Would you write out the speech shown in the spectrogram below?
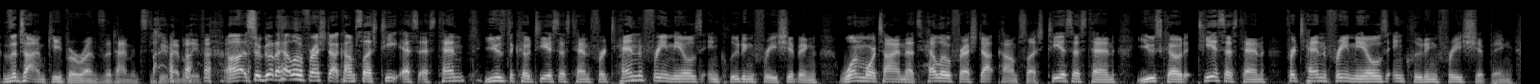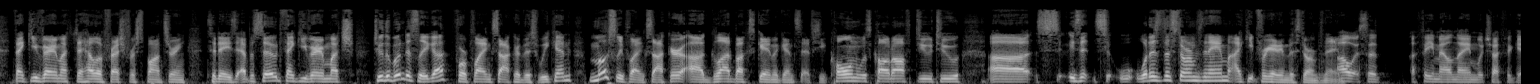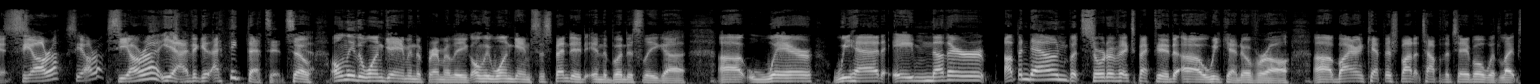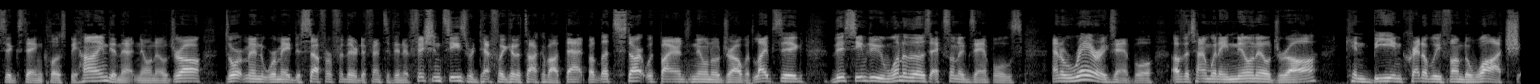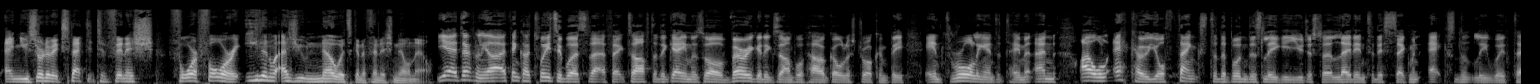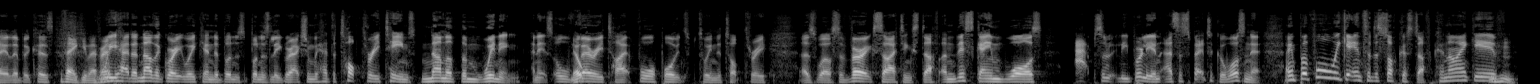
The Timekeeper runs the Time Institute, I believe. uh, so go to HelloFresh.com slash TSS10. Use the code TSS10 for 10 free meals, including free shipping. One more time, that's HelloFresh.com slash TSS10. Use code TSS10 for 10 free meals, including free shipping. Thank you very much to HelloFresh for sponsoring today's episode. Thank you very much to the Bundesliga for playing soccer this weekend. Mostly playing soccer. Uh, Gladbach's game against FC Köln was called off due to, uh, is it, what is the Storm's name? I keep forgetting the Storm's name. Oh, it's a, a female name which I forget. Ciara? Ciara? Ciara? Yeah, I think it, I think that's it. So only the one game in the Premier League, only one game suspended in the Bundesliga, uh, where we had another up and down but sort of expected uh, weekend overall. Uh, Bayern kept their spot at top of the table with Leipzig staying close behind in that nil-nil draw. Dortmund were made to suffer for their defensive inefficiencies. We're definitely going to talk about that. But let's start with Bayern's nil-nil draw with Leipzig. This seemed to be one of those excellent examples and a rare example of the time when a nil-nil draw can be incredibly fun to watch, and you sort of expect it to finish 4 4, even as you know it's going to finish nil nil. Yeah, definitely. I think I tweeted words to that effect after the game as well. Very good example of how a goalless draw can be enthralling entertainment. And I will echo your thanks to the Bundesliga. You just uh, led into this segment excellently with Taylor because Thank you, my friend. we had another great weekend of Bundes- Bundesliga action. We had the top three teams, none of them winning, and it's all Nope. very tight. Four points between the top three as well. So very exciting stuff. And this game was absolutely brilliant as a spectacle, wasn't it? And before we get into the soccer stuff, can I give Mm-hmm.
